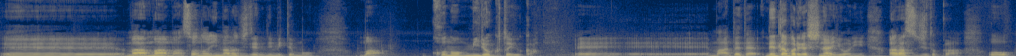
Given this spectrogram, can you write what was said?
えー、まあまあまあ、その今の時点で見ても、まあ、この魅力というか、えー、まあ大体ネタバレがしないようにあらすじとかを、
